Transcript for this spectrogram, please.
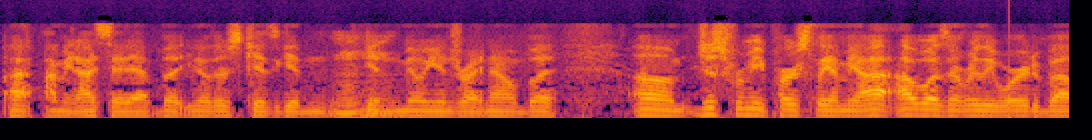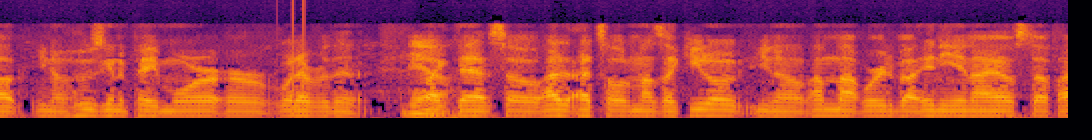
I, I mean I say that, but you know there's kids getting Mhm. getting millions right now. But um, just for me personally, I mean I, I wasn't really worried about you know who's going to pay more or whatever the Yeah. like that. So I, I told him I was like, you don't, you know, I'm not worried about any NIL stuff. I,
